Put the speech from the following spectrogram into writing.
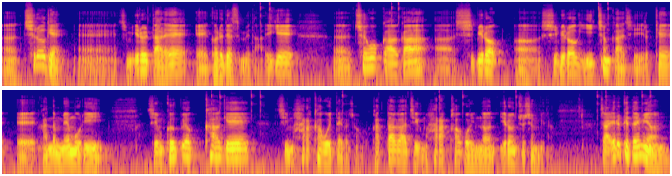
7억에 어, 지금 1월 달에 거래됐습니다. 이게 최고가가 11억 어, 11억 어, 2천까지 이렇게 갖는 매물이 지금 급격하게 지금 하락하고 있다 이거죠. 갔다가 지금 하락하고 있는 이런 추세입니다. 자 이렇게 되면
